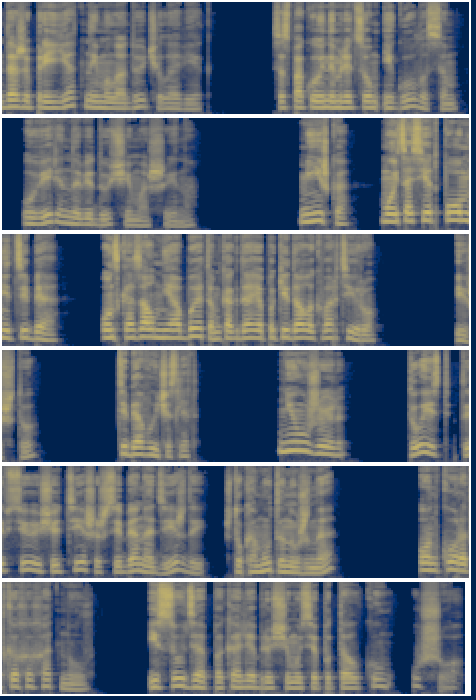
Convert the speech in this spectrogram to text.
даже приятный молодой человек, со спокойным лицом и голосом, уверенно ведущий машину. «Мишка, мой сосед помнит тебя. Он сказал мне об этом, когда я покидала квартиру. И что? Тебя вычислят. Неужели? То есть ты все еще тешишь себя надеждой, что кому-то нужна? Он коротко хохотнул и, судя по колеблющемуся потолку, ушел.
